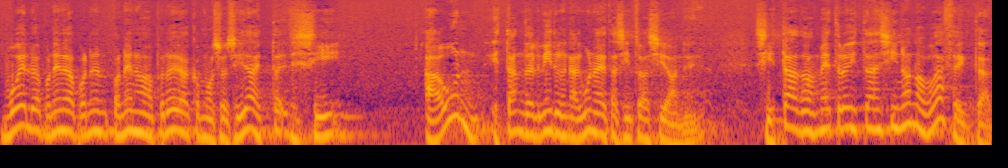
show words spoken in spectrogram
vuelve a, poner, a poner, ponernos a prueba como sociedad. Si aún estando el virus en alguna de estas situaciones, si está a dos metros de distancia, no nos va a afectar.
